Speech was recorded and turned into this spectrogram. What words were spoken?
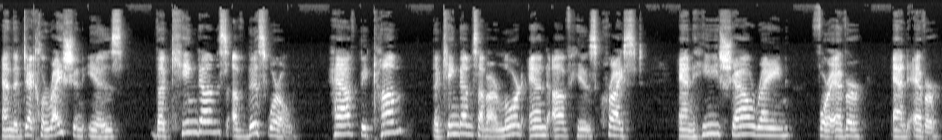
And the declaration is, the kingdoms of this world have become the kingdoms of our Lord and of his Christ, and he shall reign forever and ever.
